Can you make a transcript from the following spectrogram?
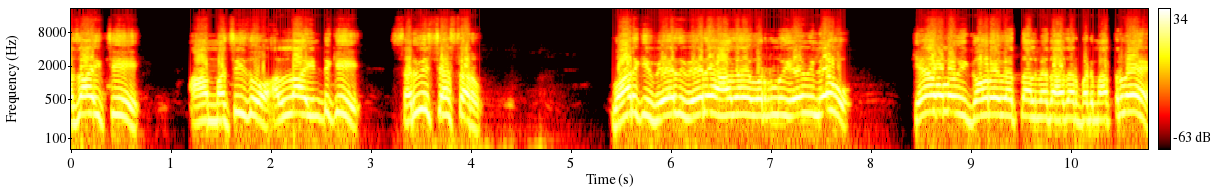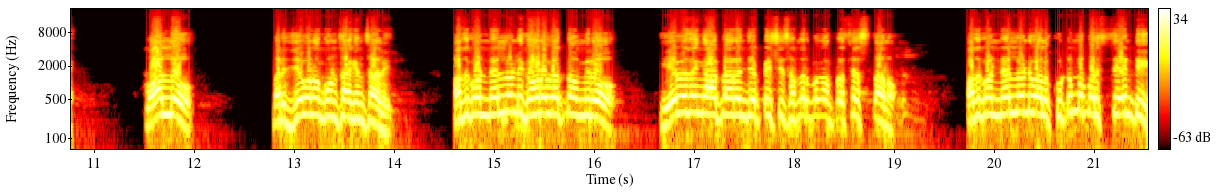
అజా ఇచ్చి ఆ మసీదు అల్లా ఇంటికి సర్వీస్ చేస్తారు. వారికి వేది వేరే ఆదాయ వనరులు ఏమీ లేవు. కేవలం ఈ గౌరవ వేతనాల మీద ఆధారపడి మాత్రమే వాళ్ళు మరి జీవనం కొనసాగించాలి. పదకొండు నెలల నుండి గౌరవ వేతనం మీరు ఏ విధంగా ఆపారని చెప్పేసి సందర్భంగా ప్రశ్నిస్తాను. పదకొండు నెలల నుండి వాళ్ళ కుటుంబ పరిస్థితి ఏంటి?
